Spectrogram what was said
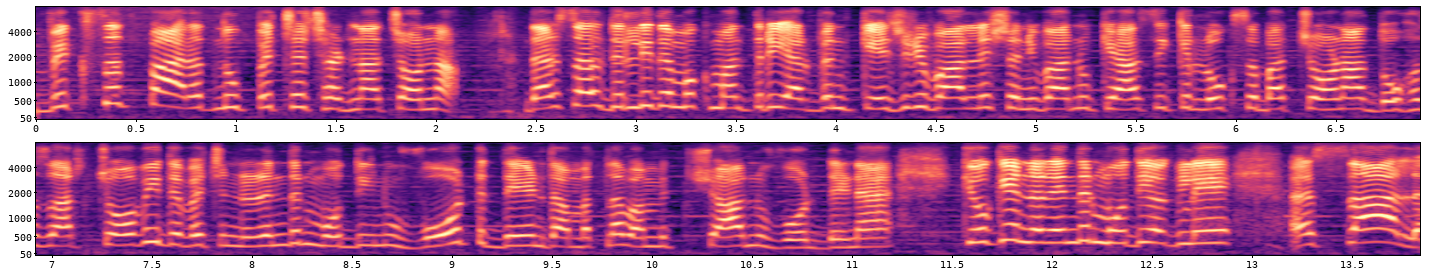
ਵਿਕਸਿਤ ਭਾਰਤ ਨੂੰ ਪਿੱਛੇ ਛੱਡਣਾ ਚਾਹੁੰਦਾ ਦਰਅਸਲ ਦਿੱਲੀ ਦੇ ਮੁੱਖ ਮੰਤਰੀ ਅਰਵਿੰਦ ਕੇਜਰੀਵਾਲ ਨੇ ਸ਼ਨੀਵਾਰ ਨੂੰ ਕਿਹਾ ਸੀ ਕਿ ਲੋਕ ਸਭਾ ਚੋਣਾਂ 2024 ਦੇ ਵਿੱਚ ਨਰਿੰਦਰ ਮੋਦੀ ਨੂੰ ਵੋਟ ਦੇਣ ਦਾ ਮਤਲਬ ਅਮਿਤ ਸ਼ਾਹ ਨੂੰ ਵੋਟ ਦੇਣਾ ਹੈ, ਕਿਉਂਕਿ ਨਰਿੰਦਰ ਮੋਦੀ ਅਗਲੇ ਸਾਲ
